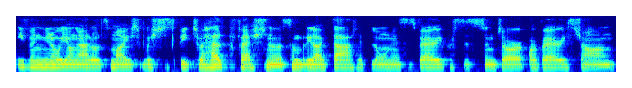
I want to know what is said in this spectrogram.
even you know young adults might wish to speak to a health professional somebody like that if loneliness is very persistent or, or very strong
